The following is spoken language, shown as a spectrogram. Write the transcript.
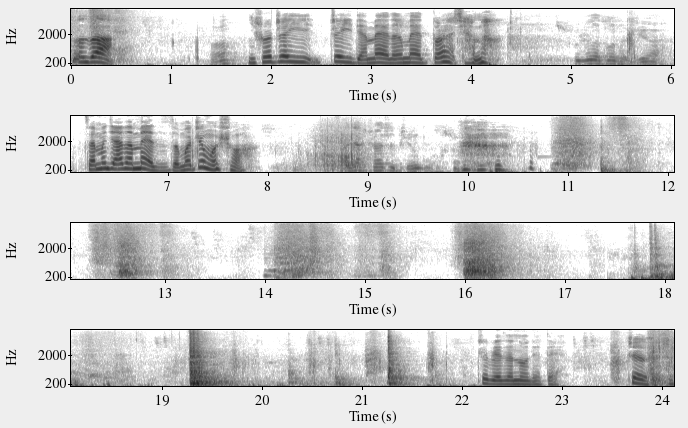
孙子，啊，你说这一这一点麦能卖多少钱呢？不知道多少斤啊？咱们家的麦子怎么这么少？咱家全是苹果。这边再弄点袋，这个是。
